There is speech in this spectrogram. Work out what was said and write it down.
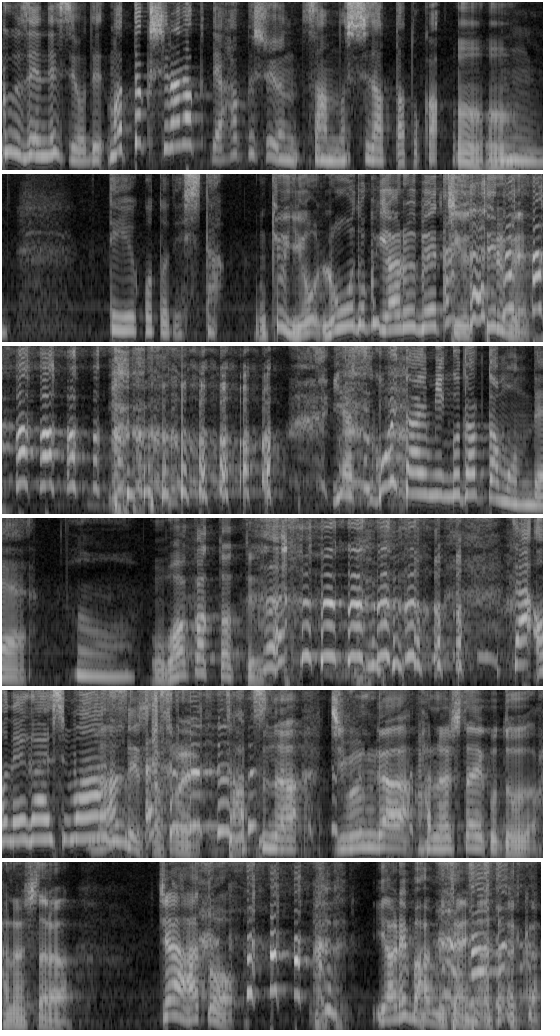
ない偶然ですよ。で全く知らなくて白秋さんの詩だったとか。うんうん、うん。っていうことでした今日よ朗読やるべって言ってるべ。いやすごいタイミングだったもんで、うん、分かったって。じゃあお願いします。何ですかそれ。雑な自分が話したいことを話したら。じゃああと。やればみたいななんか。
